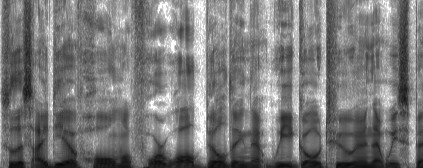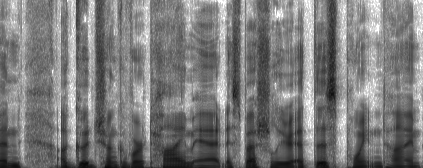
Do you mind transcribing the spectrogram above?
So, this idea of home, a four wall building that we go to and that we spend a good chunk of our time at, especially at this point in time,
